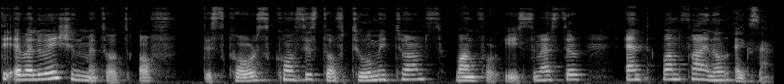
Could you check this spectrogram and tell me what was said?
The evaluation method of this course consists of two midterms, one for each semester, and one final exam.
